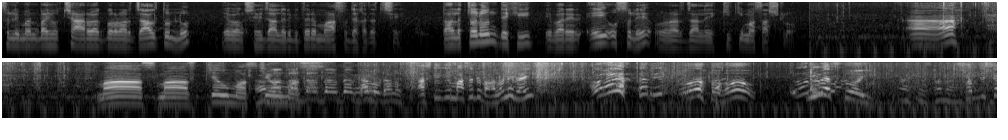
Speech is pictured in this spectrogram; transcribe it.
সুলেমান ভাই হচ্ছে আরও একবার ওনার জাল তুললো এবং সেই জালের ভিতরে মাছও দেখা যাচ্ছে। তাহলে চলুন দেখি এবারের এই ওসলে ওনার জালে কি কি মাছ আসলো। আহ মাছ মাছ চেউ মাছ চেউ মাছ। আজকে কি মাছটি ভালো নেই ভাই? ও হো হো কি মাছ সব দিছে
